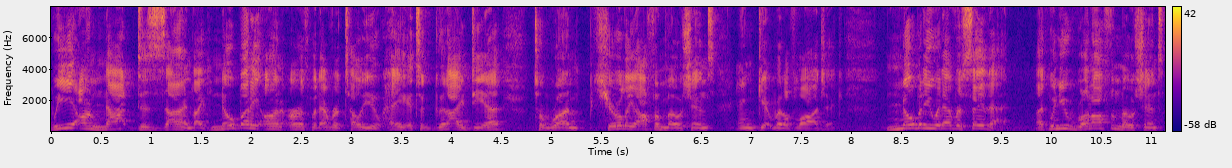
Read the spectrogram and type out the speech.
we are not designed, like nobody on earth would ever tell you, hey, it's a good idea to run purely off emotions and get rid of logic. Nobody would ever say that. Like when you run off emotions,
